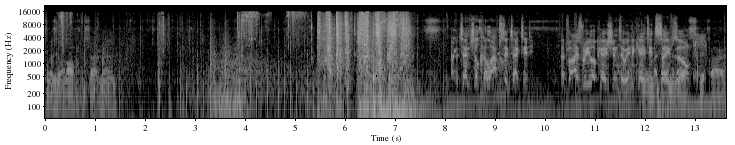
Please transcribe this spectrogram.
somebody's going off a shotgun. Potential collapse detected. Advise relocation to indicated safe zone. Spitfire.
